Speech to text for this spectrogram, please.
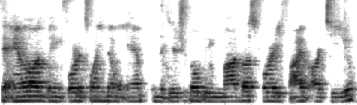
the analog being 4 to 20 milliamp and the digital being Modbus 485 RTU.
